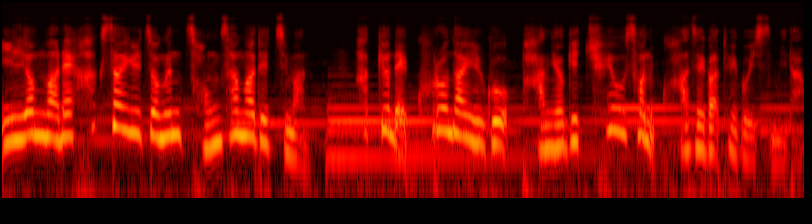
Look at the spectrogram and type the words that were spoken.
1년 만에 학사 일정은 정상화됐지만 학교 내 코로나19 방역이 최우선 과제가 되고 있습니다.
